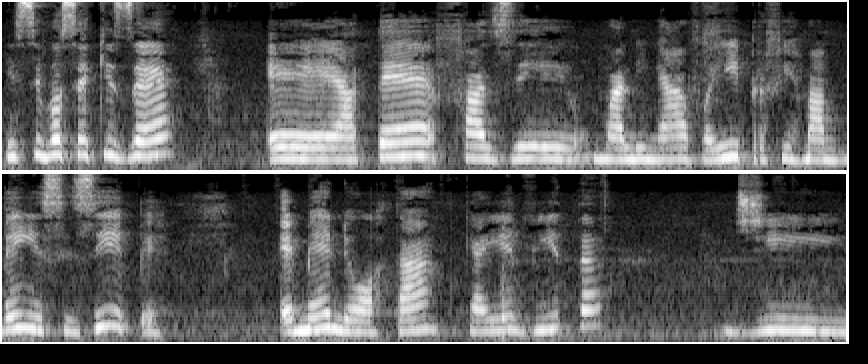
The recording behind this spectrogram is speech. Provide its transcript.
E se você quiser é, até fazer um alinhavo aí para firmar bem esse zíper, é melhor, tá? Que aí evita de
